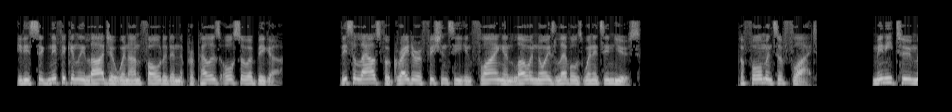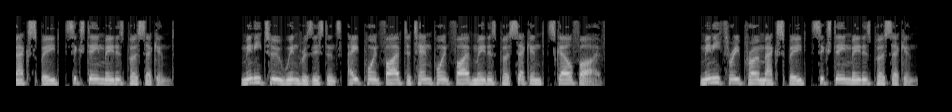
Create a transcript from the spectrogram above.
It is significantly larger when unfolded and the propellers also are bigger. This allows for greater efficiency in flying and lower noise levels when it's in use. Performance of flight. Mini 2 max speed, 16 meters per second. Mini 2 wind resistance, 8.5 to 10.5 meters per second scale 5. Mini 3 Pro max speed, 16 meters per second.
